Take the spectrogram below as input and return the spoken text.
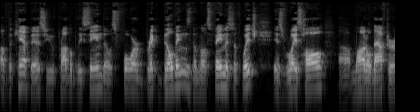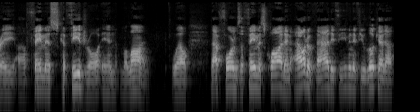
of the campus. You've probably seen those four brick buildings, the most famous of which is Royce Hall, uh, modeled after a, a famous cathedral in Milan. Well, that forms the famous quad. And out of that, if even if you look at a,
